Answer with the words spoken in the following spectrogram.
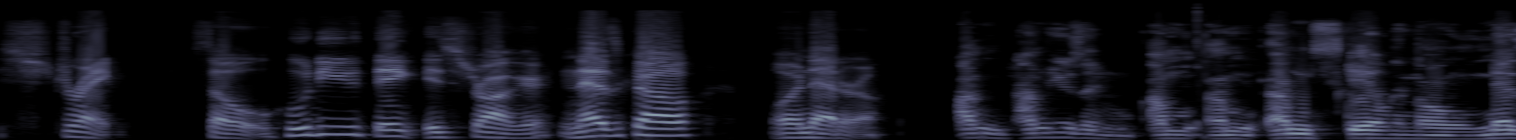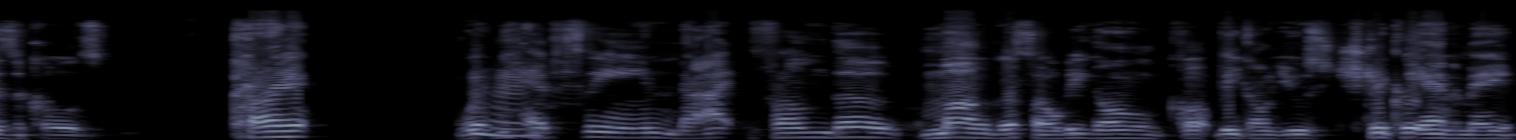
strength. So who do you think is stronger, Nezuko or Netero? I'm I'm using I'm I'm I'm scaling on Nezuko's current what Mhm. we have seen, not from the manga. So we gonna go, we gonna use strictly anime.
